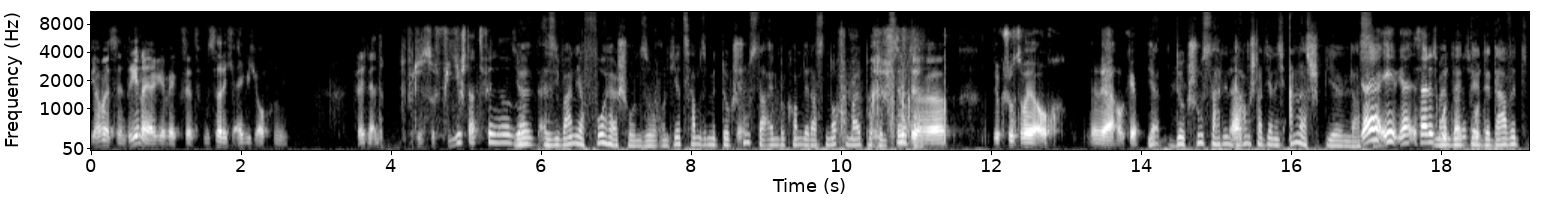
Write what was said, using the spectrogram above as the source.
die haben jetzt den Trainer ja gewechselt. Müsste da nicht eigentlich auch ein, vielleicht eine andere Philosophie stattfinden oder so? Ja, also sie waren ja vorher schon so und jetzt haben sie mit Dirk Schuster einen bekommen, der das nochmal potenziert Stimmt, hat. ja. Dirk Schuster war ja auch, ja, okay. Ja, Dirk Schuster hat in Ja. Darmstadt ja nicht anders spielen lassen. Ja, ja, eh, ja, ist alles Ich meine, gut, der, alles der, gut. der David,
